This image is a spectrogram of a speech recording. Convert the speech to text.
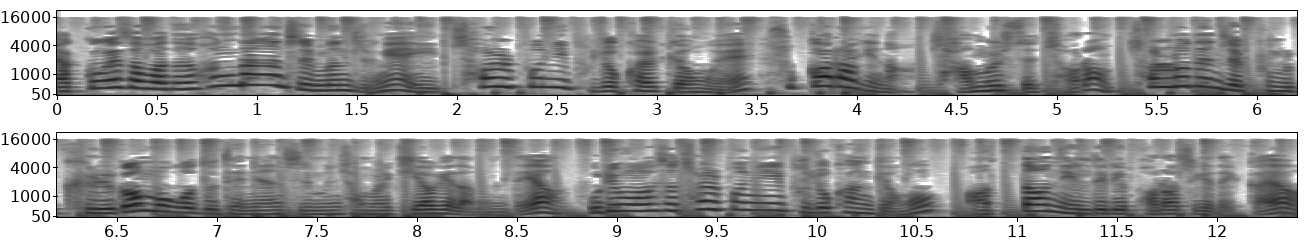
약국에서 받은 황당한 질문 중에 이 철분이 부족할 경우에 숟가락이나 자물쇠처럼 철로 된 제품을 긁어 먹어도 되냐는 질문이 정말 기억에 남는데요. 우리 몸에서 철분이 부족한 경우 어떤 일들이 벌어지게 될까요?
